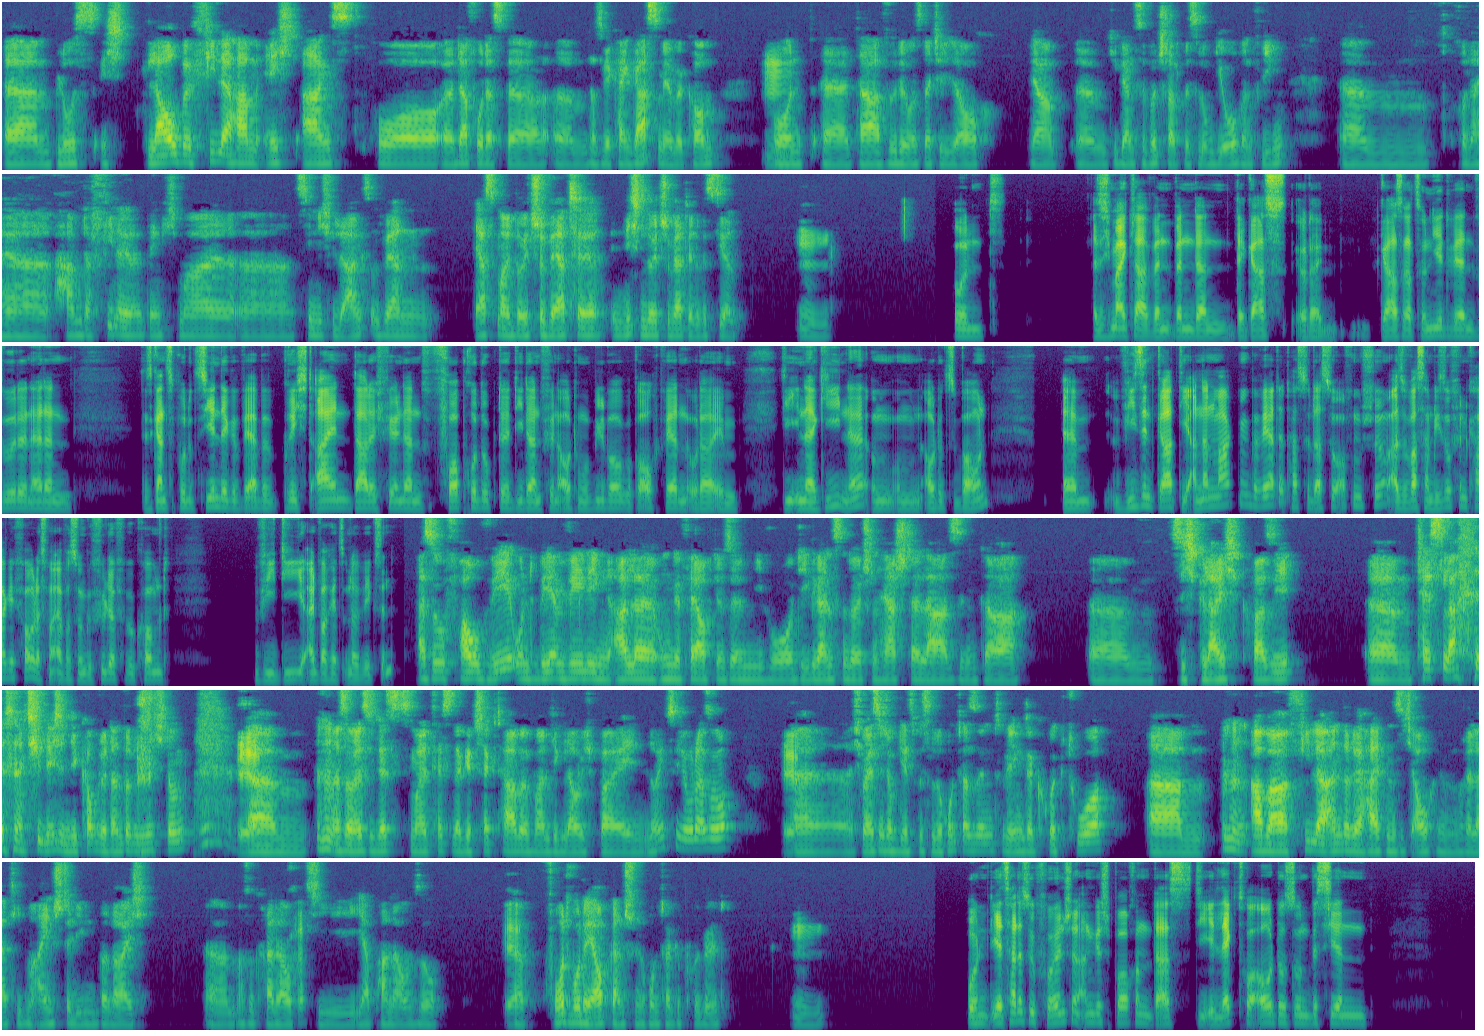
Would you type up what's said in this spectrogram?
Ähm, bloß ich glaube, viele haben echt Angst vor äh, davor, dass da, ähm, dass wir kein Gas mehr bekommen. Mhm. Und äh, da würde uns natürlich auch ja ähm, die ganze Wirtschaft ein bisschen um die Ohren fliegen. Ähm, von daher haben da viele, denke ich mal, äh, ziemlich viele Angst und werden erstmal deutsche Werte, nicht in deutsche Werte investieren. Mhm. Und also ich meine, klar, wenn, wenn dann der Gas oder Gas rationiert werden würde, ne, dann das ganze produzierende Gewerbe bricht ein, dadurch fehlen dann Vorprodukte, die dann für den Automobilbau gebraucht werden oder eben die Energie, ne, um, um ein Auto zu bauen. Ähm, wie sind gerade die anderen Marken bewertet? Hast du das so auf dem Schirm? Also was haben die so für ein KGV, dass man einfach so ein Gefühl dafür bekommt, wie die einfach jetzt unterwegs sind? Also VW und BMW liegen alle ungefähr auf demselben Niveau. Die ganzen deutschen Hersteller sind da ähm, sich gleich quasi. Ähm, Tesla natürlich in die komplett andere Richtung. ja. ähm, also als ich letztes Mal Tesla gecheckt habe, waren die glaube ich bei 90 oder so. Ja. Äh, ich weiß nicht, ob die jetzt ein bisschen runter sind wegen der Korrektur. Ähm, aber viele andere halten sich auch im relativen einstelligen Bereich. Ähm, also gerade auch Krass. die Japaner und so. Ja. Ford wurde ja auch ganz schön runtergeprügelt. Mhm. Und jetzt hattest du vorhin schon angesprochen, dass die Elektroautos so ein bisschen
